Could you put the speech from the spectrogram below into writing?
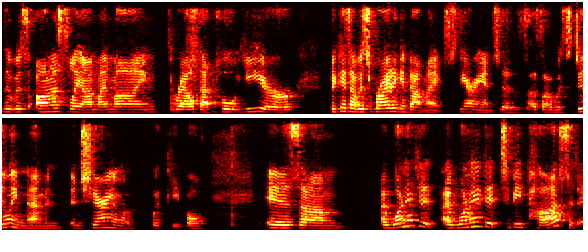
that was honestly on my mind throughout that whole year because I was writing about my experiences as I was doing them and, and sharing with, with people is um I wanted it I wanted it to be positive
